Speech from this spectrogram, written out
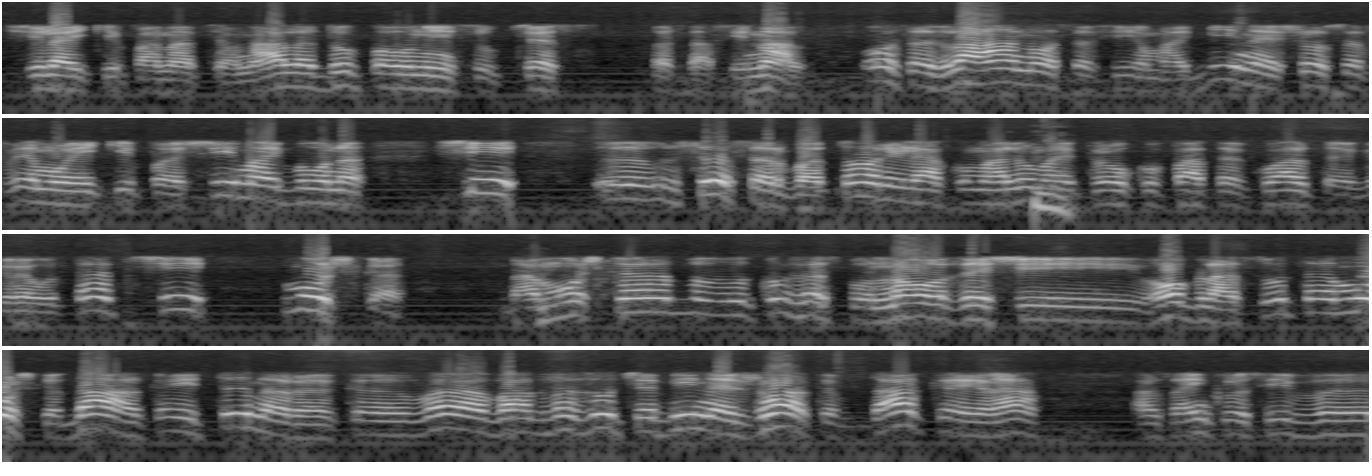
și la echipa națională după un insucces ăsta final. O să, la anul o să fie mai bine și o să fim o echipă și mai bună și uh, sunt sărbătorile, acum lumea e preocupată cu alte greutăți și mușcă. Dar mușcă, cum să spun, 98% mușcă. Da, că e tânără, că vă, v-ați văzut ce bine joacă. Dacă era, asta inclusiv uh,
